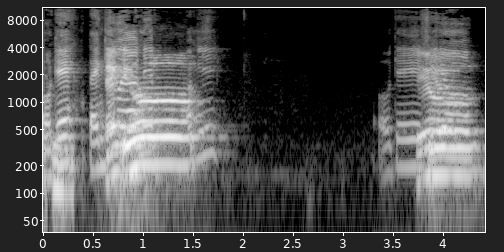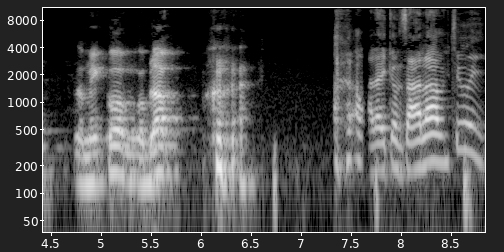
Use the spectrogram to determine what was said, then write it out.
Oke, thank you, Thank you. Oke, See see you. Assalamualaikum. Goblok. Waalaikumsalam, cuy.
